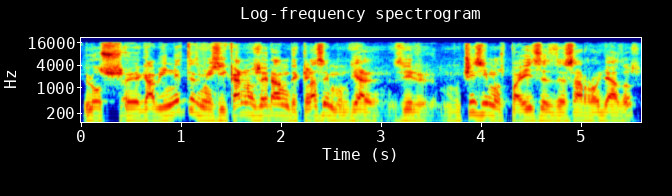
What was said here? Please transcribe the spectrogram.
los eh, gabinetes mexicanos eran de clase mundial, es decir, muchísimos países desarrollados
